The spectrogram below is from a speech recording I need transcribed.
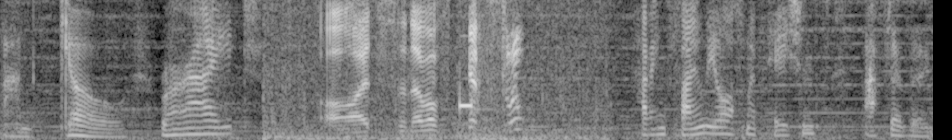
and go, right? Oh, it's another fucking sloop! Having finally lost my patience after the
